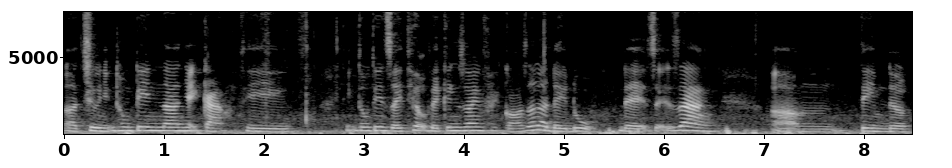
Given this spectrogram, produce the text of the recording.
À, trừ những thông tin uh, nhạy cảm thì những thông tin giới thiệu về kinh doanh phải có rất là đầy đủ để dễ dàng um, tìm được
